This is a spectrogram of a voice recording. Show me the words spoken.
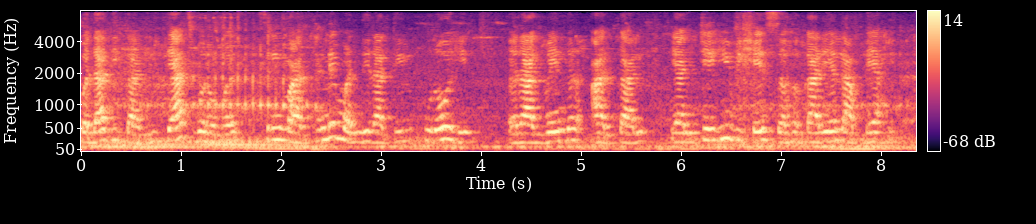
पदाधिकारी. त्याचबरोबर श्री मार्खंडे मंदिरातील पुरोहित राघवेंद्र आरकाल यांचेही विशेष सहकार्य लाभले आहे.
